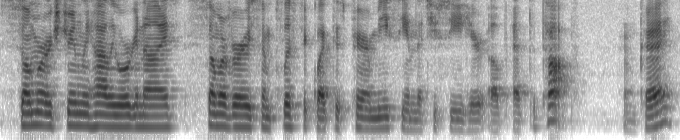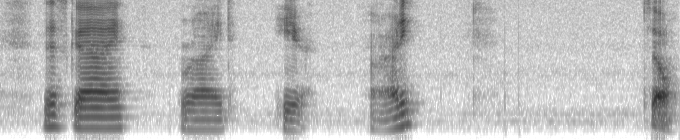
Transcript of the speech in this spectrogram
Some are extremely highly organized, some are very simplistic like this paramecium that you see here up at the top. Okay? This guy right here. Alrighty? So,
